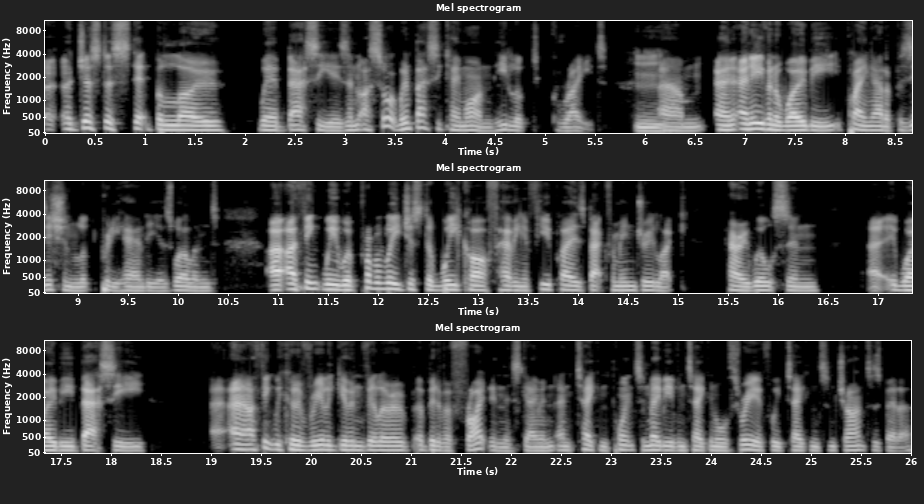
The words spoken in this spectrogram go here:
are, are just a step below where Bassey is. And I saw it when Bassey came on, he looked great. Mm. Um, and, and even Iwobi playing out of position looked pretty handy as well. And I, I think we were probably just a week off having a few players back from injury, like Harry Wilson, uh, Iwobi, Bassey. And I think we could have really given Villa a, a bit of a fright in this game and, and taken points and maybe even taken all three if we'd taken some chances better.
